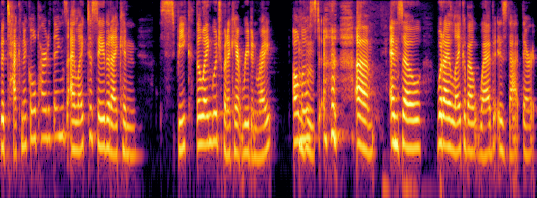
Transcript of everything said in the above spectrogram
the technical part of things. I like to say that I can speak the language, but I can't read and write almost. Mm-hmm. um, and so what I like about web is that there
